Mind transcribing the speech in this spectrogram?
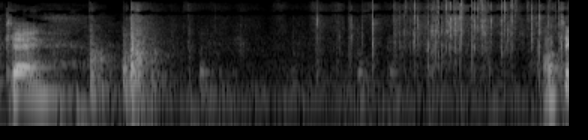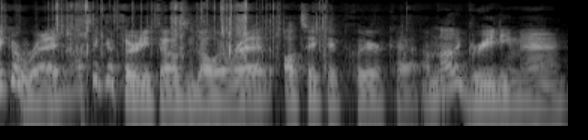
Okay. I'll take a red. I'll take a thirty thousand dollar red. I'll take a clear cut. I'm not a greedy man.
